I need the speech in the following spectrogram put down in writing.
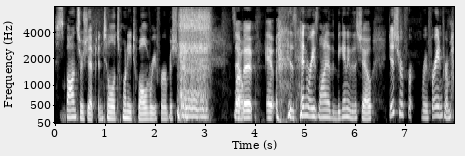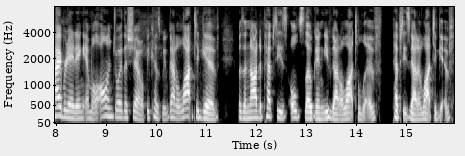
sponsorship until a 2012 refurbishment. So Love it. it is Henry's line at the beginning of the show just refer- refrain from hibernating and we'll all enjoy the show because we've got a lot to give was a nod to Pepsi's old slogan, You've got a lot to live. Pepsi's got a lot to give.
